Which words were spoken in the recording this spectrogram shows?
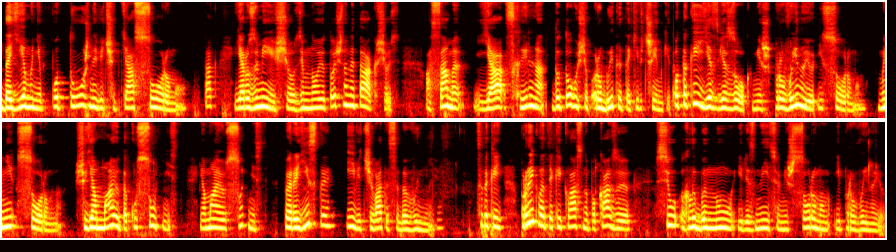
дає мені потужне відчуття сорому. Так? Я розумію, що зі мною точно не так щось. А саме я схильна до того, щоб робити такі вчинки. Отакий є зв'язок між провиною і соромом. Мені соромно, що я маю таку сутність. Я маю сутність переїсти і відчувати себе винною. Це такий приклад, який класно показує всю глибину і різницю між соромом і провиною.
